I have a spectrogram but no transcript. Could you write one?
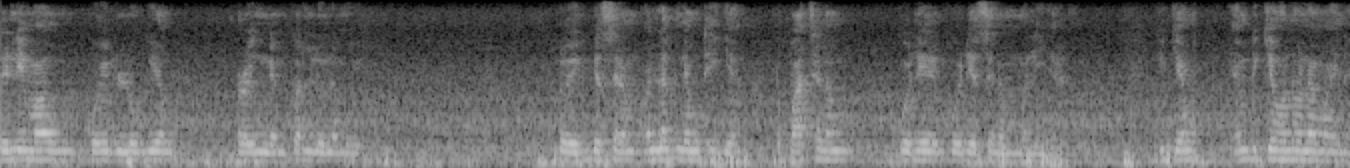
રેલીમાં એમ કોઈ લોકો એમ ડ્રોઈંગ ને એમ કરેલું ને એમ હોય તો એક દિવસે એમ અલગ ને એમ થઈ ગયા તો પાછા ને એમ કોઈને કોઈ દિવસે ને એમ મળી જાય કે કેમ એમ બી કહેવાનું ના માય ને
